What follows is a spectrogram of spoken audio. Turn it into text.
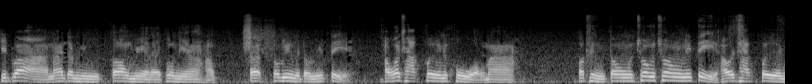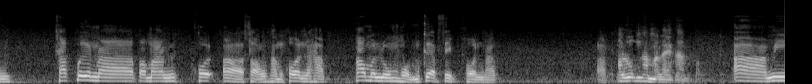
คิดว่าอ่าน่าจะมีกล้องมีอะไรพวกเนี้ยครับก็ก็วิ่งไปตรงนิติเขาก็ชักปืนขู่ออกมาพอถึงตรงช่วงช่วงนิติเขาชักปืน ชักปืนมาประมาณคนเอ่อสองสามคนนะครับ เข้ามาลุมผมเกือบสิบคนครับ เขารุมทำอะไรครับ อ่ามี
